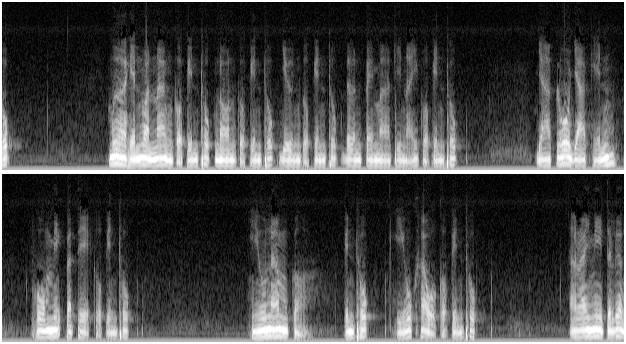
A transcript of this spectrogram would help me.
ทุกข์เมื่อเห็นว่านั่งก็เป็นทุกข์นอนก็เป็นทุกข์ยืนก็เป็นทุกข์เดินไปมาที่ไหนก็เป็นทุกข์ อยากรู้อยากเห็นภูมิประเทศก็เป็นทุกข์ หิวน้ำก็เป็นทุกข์ หิวข้าวก็เป็นทุกข์ อะไรมีแต่เรื่อง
